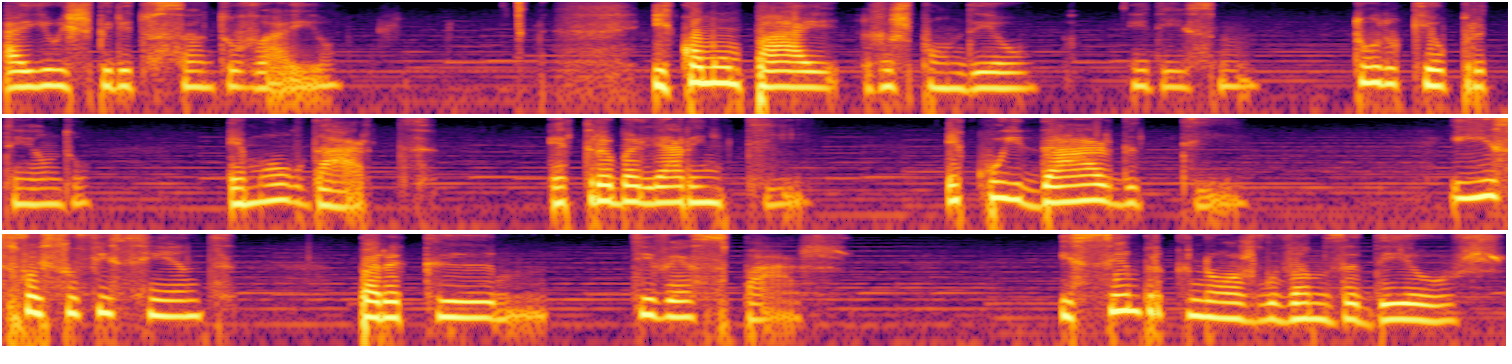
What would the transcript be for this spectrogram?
Aí o Espírito Santo veio e, como um pai, respondeu e disse-me: Tudo o que eu pretendo é moldar-te, é trabalhar em ti, é cuidar de ti. E isso foi suficiente para que tivesse paz e sempre que nós levamos a Deus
